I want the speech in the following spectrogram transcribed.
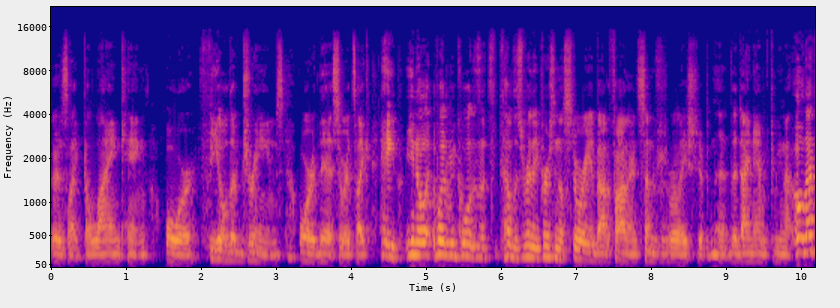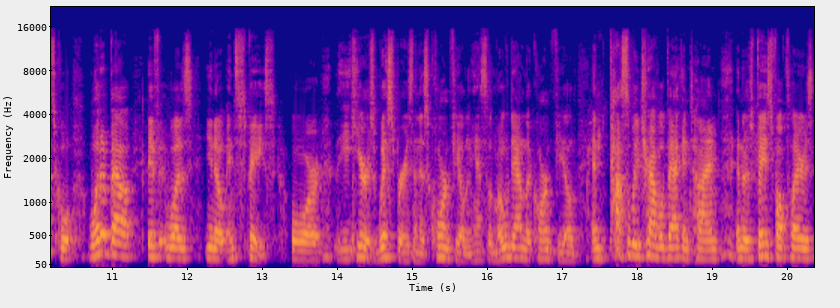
there's like the Lion King or Field of Dreams or this, where it's like, hey, you know what? What would be cool? Let's tell this really personal story about a father and son relationship and the, the dynamic between that. Oh, that's cool. What about if it was, you know, in space or he hears whispers in his cornfield and he has to mow down the cornfield and possibly travel back in time and there's baseball players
